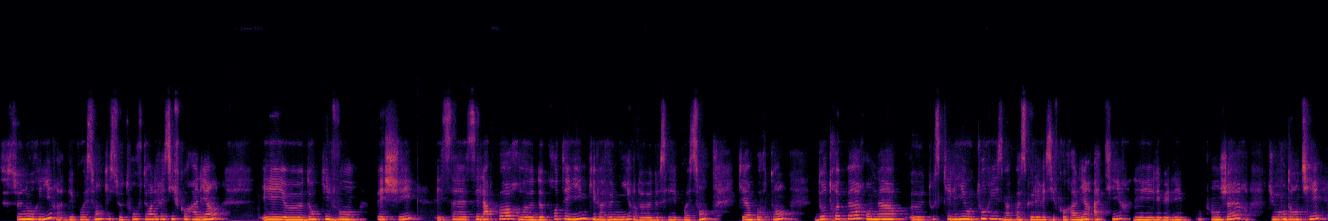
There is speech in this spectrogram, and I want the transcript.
se nourrir des poissons qui se trouvent dans les récifs coralliens. Et euh, donc, ils vont pêcher. Et c'est l'apport euh, de protéines qui va venir de, ces poissons qui est important. D'autre part, on a euh, tout ce qui est lié au tourisme, parce que les récifs coralliens attirent les, plongeurs du monde entier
